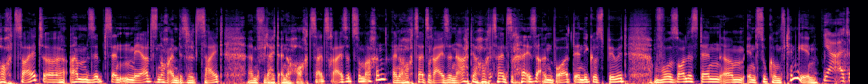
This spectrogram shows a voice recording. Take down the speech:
Hochzeit äh, am 17. März noch ein bisschen Zeit, ähm, vielleicht eine Hochzeitsreise zu machen. Eine Hochzeitsreise nach der Hochzeitsreise an Bord der Nico Spirit. Wo soll es denn ähm, in Zukunft hingehen? Ja, also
